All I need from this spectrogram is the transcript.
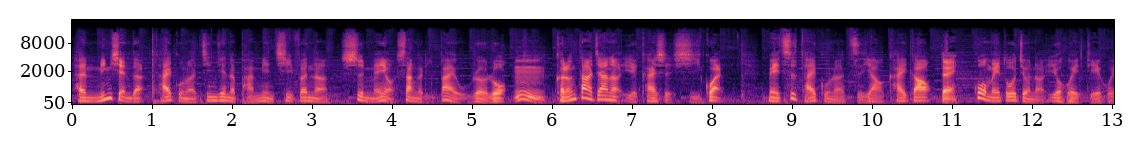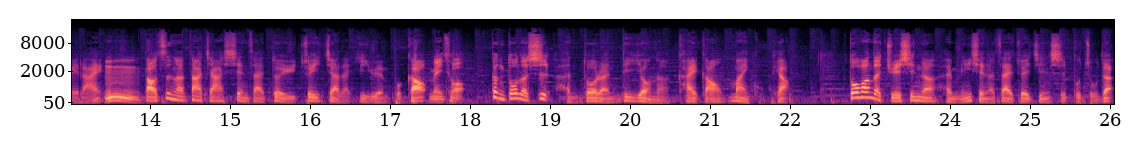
很明显的，台股呢，今天的盘面气氛呢是没有上个礼拜五热络。嗯，可能大家呢也开始习惯，每次台股呢只要开高，对，过没多久呢又会跌回来。嗯，导致呢大家现在对于追价的意愿不高。没错，更多的是很多人利用呢开高卖股票，多方的决心呢很明显的在最近是不足的。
